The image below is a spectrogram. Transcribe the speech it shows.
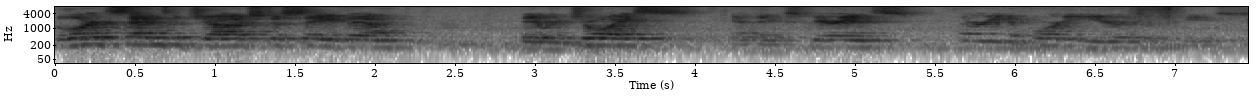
The Lord sends a judge to save them. They rejoice and they experience 30 to 40 years of peace.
